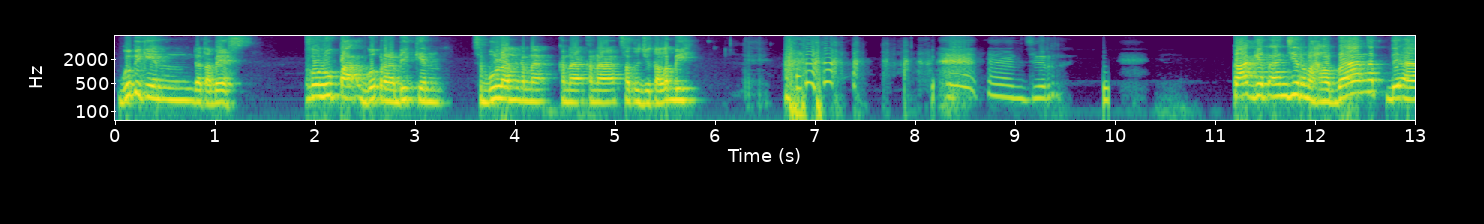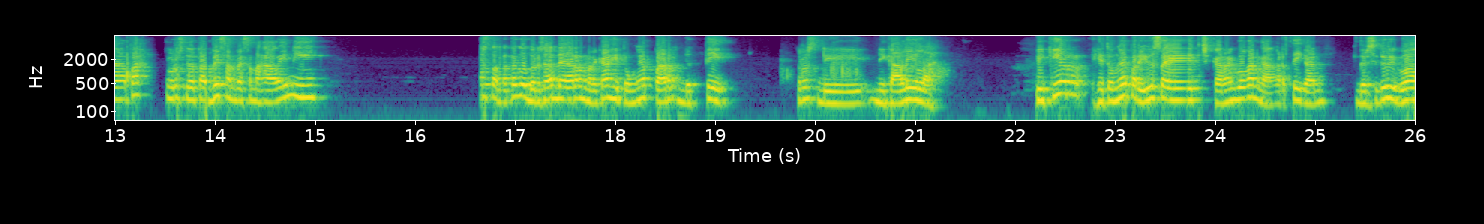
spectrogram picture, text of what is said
gue bikin database. Gue lupa, gue pernah bikin sebulan kena kena kena satu juta lebih. Anjir. kaget anjir mahal banget di, eh, apa ngurus database sampai semahal ini terus ternyata gue baru sadar mereka hitungnya per detik terus di dikali lah pikir hitungnya per usage karena gue kan nggak ngerti kan dari situ gue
